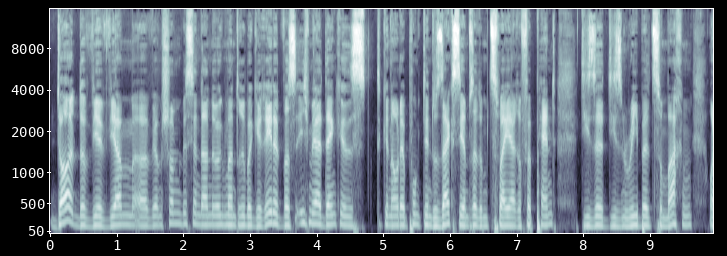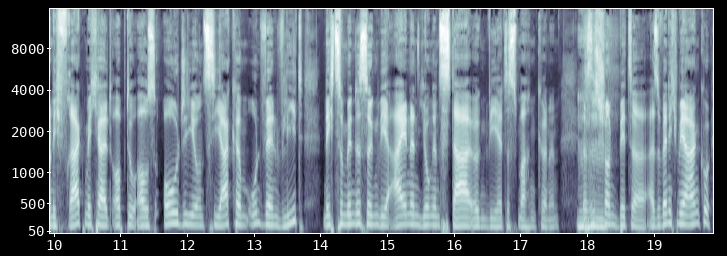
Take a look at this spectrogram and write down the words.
Dort, wir, wir, haben, äh, wir haben schon ein bisschen dann irgendwann drüber geredet. Was ich mir denke, ist genau der Punkt, den du sagst. Sie haben es halt um zwei Jahre verpennt, diese, diesen Rebuild zu machen. Und ich frage mich halt, ob du aus OG und Siakam und Van Vliet nicht zumindest irgendwie einen jungen Star irgendwie hättest machen können. Das mhm. ist schon bitter. Also wenn ich mir angucke,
